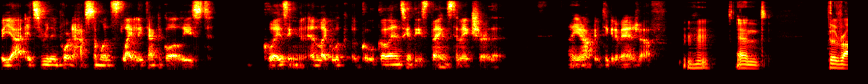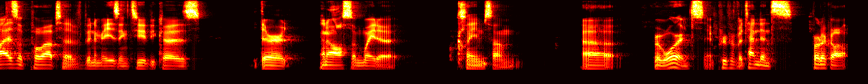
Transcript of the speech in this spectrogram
but yeah, it's really important to have someone slightly technical at least glazing and like look glancing at these things to make sure that uh, you're not being taken advantage of. hmm And the rise of POAPs have been amazing too because they're an awesome way to claim some uh, rewards, and proof of attendance protocol.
